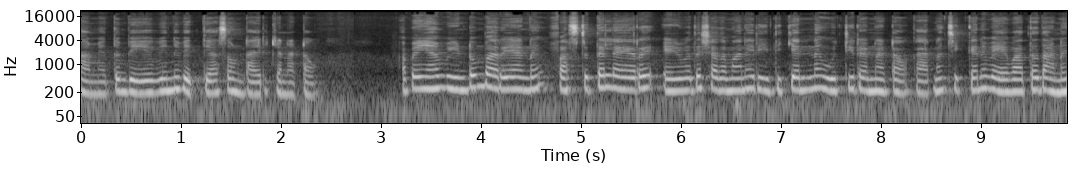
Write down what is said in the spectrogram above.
സമയത്തും വേവിന് വ്യത്യാസം ഉണ്ടായിരിക്കണം കേട്ടോ. അപ്പോൾ ഞാൻ വീണ്ടും പറയാണ് ഫസ്റ്റത്തെ ലെയർ എഴുപത് ശതമാനം രീതിക്ക് തന്നെ ഊറ്റിയിടണം കേട്ടോ. കാരണം ചിക്കന് വേവാത്തതാണ്.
